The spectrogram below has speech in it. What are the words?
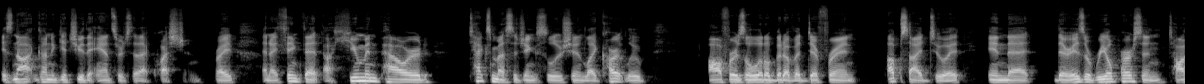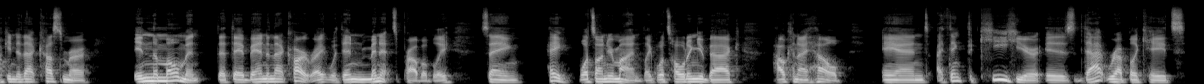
is not going to get you the answer to that question, right? And I think that a human powered text messaging solution like Cartloop offers a little bit of a different upside to it in that there is a real person talking to that customer in the moment that they abandon that cart, right? Within minutes, probably saying, Hey, what's on your mind? Like, what's holding you back? How can I help? And I think the key here is that replicates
